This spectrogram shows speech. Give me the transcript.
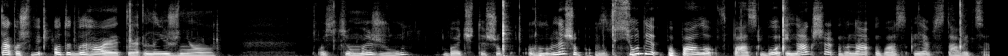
Також ві- от одвигаєте нижню ось цю межу. Бачите, щоб головне, щоб всюди попало в паз, бо інакше вона у вас не вставиться.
